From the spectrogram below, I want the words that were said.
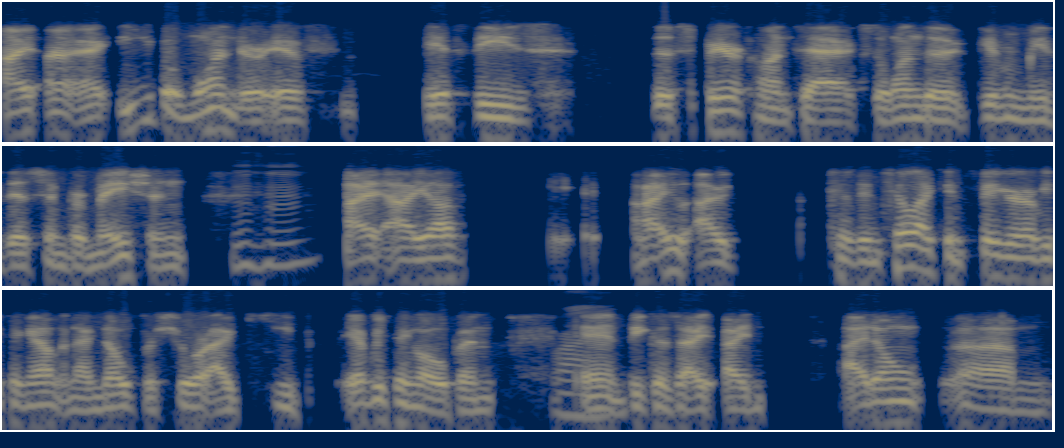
I, I even wonder if if these the spirit contacts, the ones that given me this information, Mm-hmm. I I uh, I I because until I can figure everything out and I know for sure, I keep everything open, Right. and because I I I don't um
